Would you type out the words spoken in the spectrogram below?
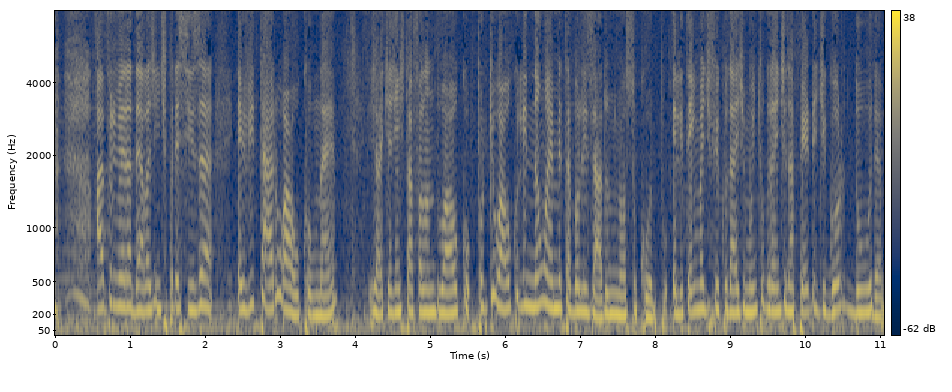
a primeira dela, a gente precisa evitar o álcool, né? Já que a gente está falando do álcool, porque o álcool ele não é metabolizado no nosso corpo. Ele tem uma dificuldade muito grande na perda de gordura.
